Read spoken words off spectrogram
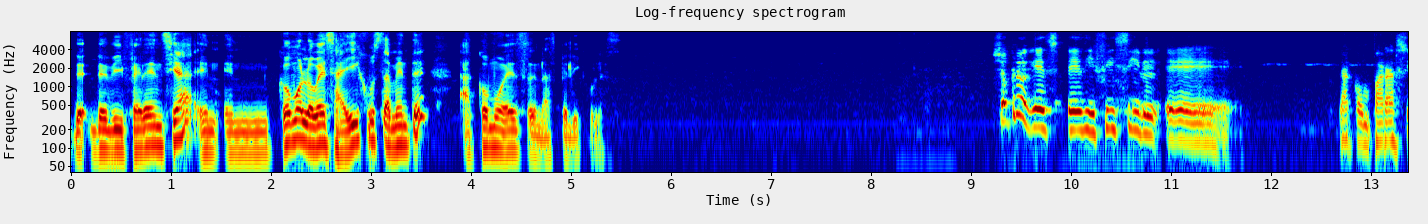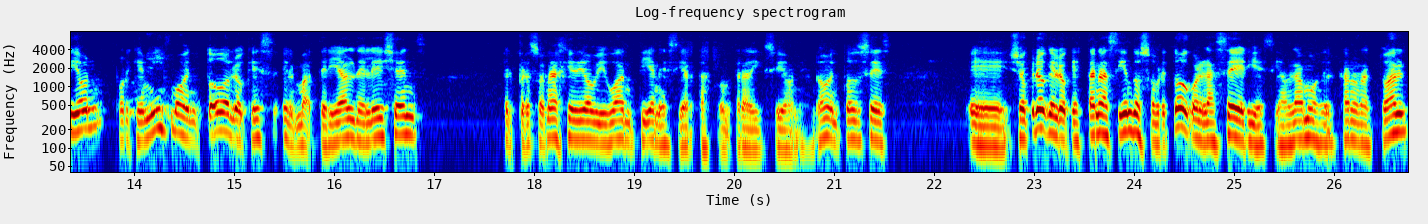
de, de diferencia en, en cómo lo ves ahí justamente a cómo es en las películas. Yo creo que es, es difícil eh, la comparación, porque mismo en todo lo que es el material de Legends, el personaje de Obi-Wan tiene ciertas contradicciones, ¿no? Entonces, eh, yo creo que lo que están haciendo, sobre todo con la serie, si hablamos del canon actual,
